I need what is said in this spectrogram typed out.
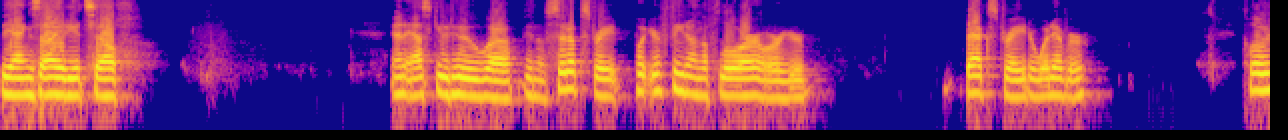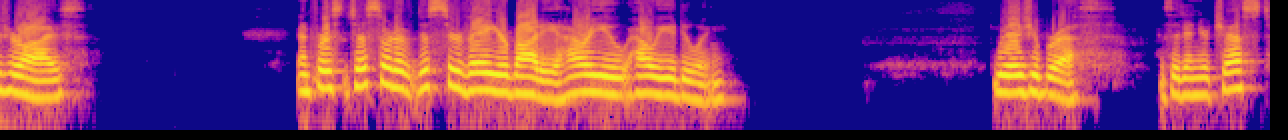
the anxiety itself and ask you to, uh, you know, sit up straight, put your feet on the floor or your back straight or whatever. Close your eyes. And first, just sort of just survey your body. How are you? How are you doing? Where is your breath? Is it in your chest,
